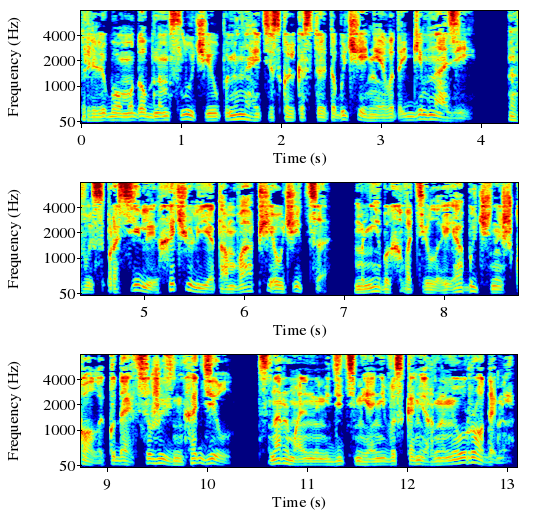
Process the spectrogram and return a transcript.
При любом удобном случае упоминаете, сколько стоит обучение в этой гимназии. Вы спросили, хочу ли я там вообще учиться? Мне бы хватило и обычной школы, куда я всю жизнь ходил. С нормальными детьми, а не высокомерными уродами,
